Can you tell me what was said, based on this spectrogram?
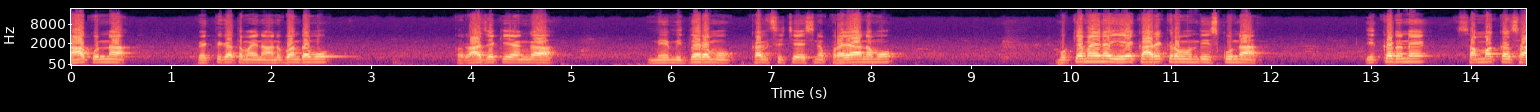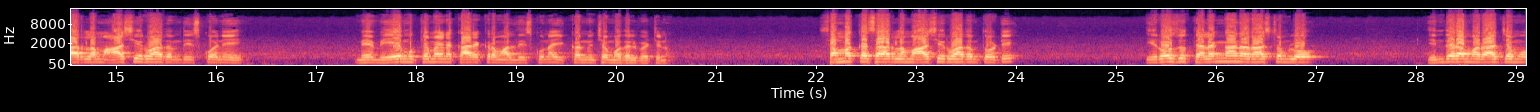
నాకున్న వ్యక్తిగతమైన అనుబంధము రాజకీయంగా మేమిద్దరము కలిసి చేసిన ప్రయాణము ముఖ్యమైన ఏ కార్యక్రమం తీసుకున్నా ఇక్కడనే సమ్మక్క సారలమ్మ ఆశీర్వాదం తీసుకొని మేము ఏ ముఖ్యమైన కార్యక్రమాలు తీసుకున్నా ఇక్కడి నుంచే మొదలుపెట్టినాం. సమ్మక్క సారలమ్మ ఆశీర్వాదంతో ఈరోజు తెలంగాణ రాష్ట్రంలో ఇందిరమ్మ రాజ్యము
